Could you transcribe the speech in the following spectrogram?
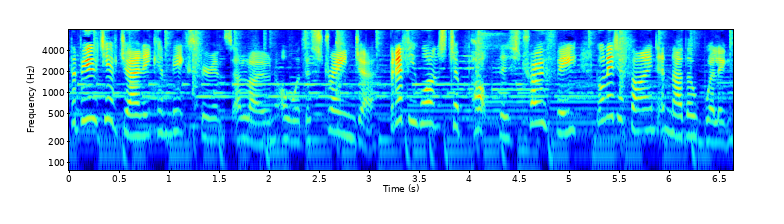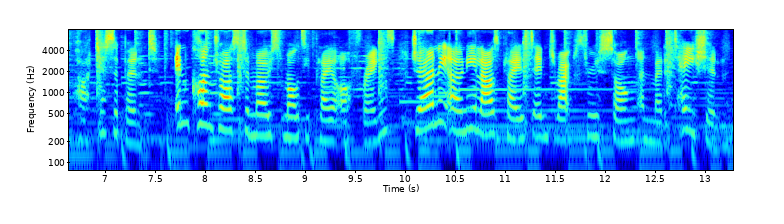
The beauty of Journey can be experienced alone or with a stranger, but if you want to pop this trophy, you'll need to find another willing participant. In contrast to most multiplayer offerings, Journey only allows players to interact through song and meditation.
